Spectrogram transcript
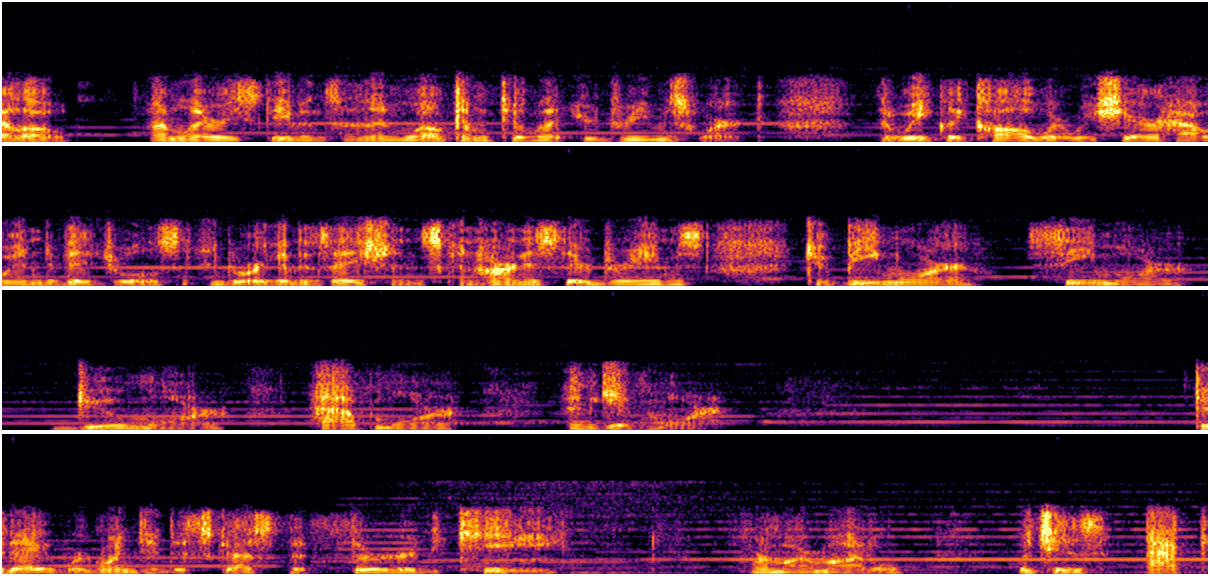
Hello, I'm Larry Stevenson, and welcome to Let Your Dreams Work, the weekly call where we share how individuals and organizations can harness their dreams to be more, see more, do more, have more, and give more. Today we're going to discuss the third key from our model, which is act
